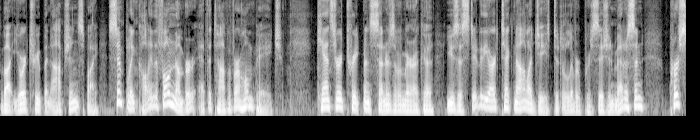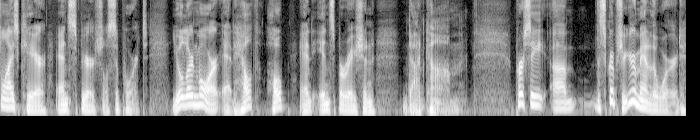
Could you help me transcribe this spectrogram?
about your treatment options by simply calling the phone number at the top of our homepage. Cancer Treatment Centers of America uses state of the art technologies to deliver precision medicine, personalized care, and spiritual support. You'll learn more at healthhopeandinspiration.com. Percy, um, the scripture, you're a man of the word,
